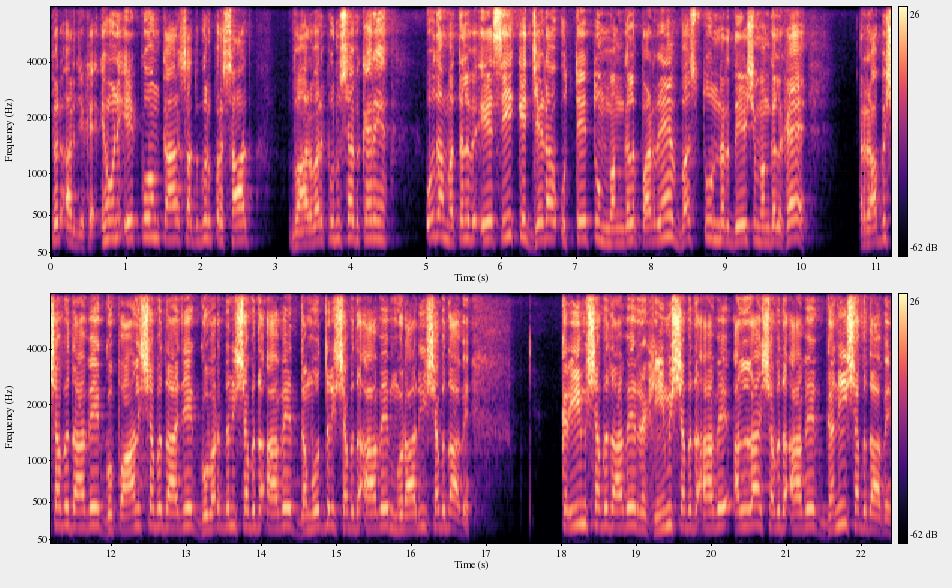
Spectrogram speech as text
ਫਿਰ ਅਰਜ ਹੈ ਹੁਣ ਏਕ ਓੰਕਾਰ ਸਤਿਗੁਰ ਪ੍ਰਸਾਦ ਵਾਰ-ਵਾਰ ਗੁਰੂ ਸਾਹਿਬ ਕਹਿ ਰਿਹਾ ਉਹਦਾ ਮਤਲਬ ਇਹ ਸੀ ਕਿ ਜਿਹੜਾ ਉੱਤੇ ਤੂੰ ਮੰਗਲ ਪੜ ਰਿਹਾ ਹੈ, ਵਸਤੂ ਨਿਰਦੇਸ਼ ਮੰਗਲ ਹੈ। ਰੱਬ ਸ਼ਬਦ ਆਵੇ, ਗੋਪਾਲ ਸ਼ਬਦ ਆਜੇ ਗੋਵਰਧਨ ਸ਼ਬਦ ਆਵੇ, ਦਮੋਦਰ ਸ਼ਬਦ ਆਵੇ, ਮੁਰਾਰੀ ਸ਼ਬਦ ਆਵੇ, ਕਰੀਮ ਸ਼ਬਦ ਆਵੇ, ਰਹੀਮ ਸ਼ਬਦ ਆਵੇ, ਅੱਲਾ ਸ਼ਬਦ ਆਵੇ, ਗਨੀ ਸ਼ਬਦ ਆਵੇ।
